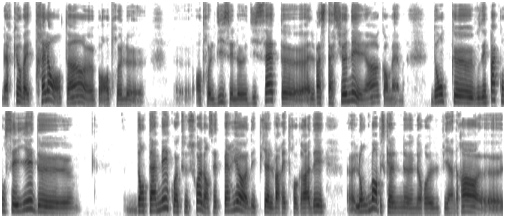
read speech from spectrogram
Mercure va être très lente, hein, euh, entre le entre le 10 et le 17, elle va stationner hein, quand même. Donc vous n'est pas conseillé de d'entamer quoi que ce soit dans cette période, et puis elle va rétrograder longuement puisqu'elle ne, reviendra, euh,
